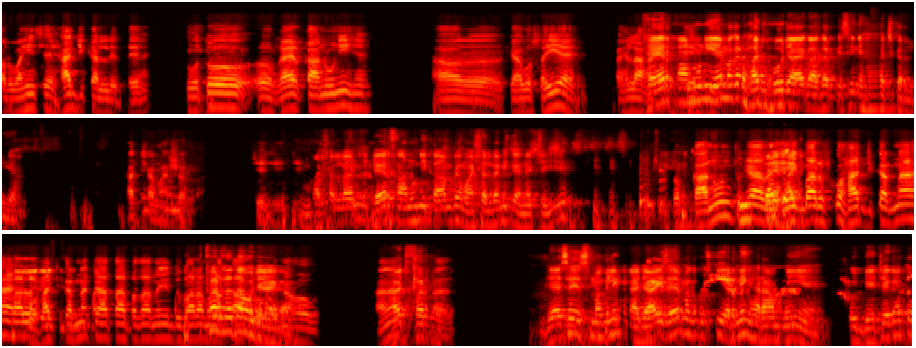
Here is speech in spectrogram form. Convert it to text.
اور وہیں سے حج کر لیتے ہیں وہ تو غیر قانونی ہے اور کیا وہ صحیح ہے پہلا غیر قانونی ہے مگر حج ہو جائے گا اگر کسی نے حج کر لیا اچھا ماشاء اللہ جی، جی، جی، ماشاء اللہ غیر قانونی کام پہ ماشاء اللہ نہیں کہنا چاہیے تو قانون تو کیا ایک بار اس کو حج کرنا ہے حج کرنا چاہتا ہے پتا نہیں دوبارہ فرض فرض ادا ہو جائے گا حج جیسے اسمگلنگ ناجائز ہے مگر اس کی ارننگ حرام نہیں ہے کوئی بیچے گا تو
